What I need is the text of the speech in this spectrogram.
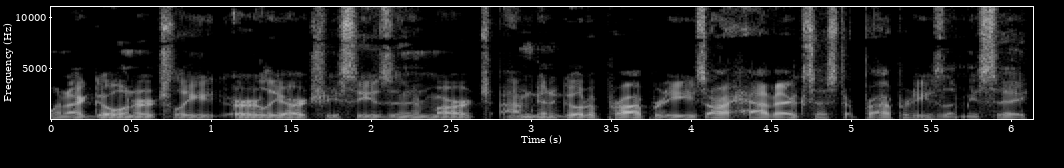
When I go in early, early archery season in March, I'm going to go to properties, or I have access to properties, let me say,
